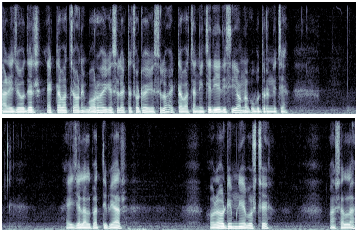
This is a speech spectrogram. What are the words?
আর এই যে ওদের একটা বাচ্চা অনেক বড় হয়ে গেছিল, একটা ছোট হয়ে গেছিল, একটা বাচ্চা নিচে দিয়ে দিছি, অন্য কবুতরের নিচে। এই যে লালপাত্তি পেয়ার, ওরাও ডিম নিয়ে বসছে মাসাল্লাহ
